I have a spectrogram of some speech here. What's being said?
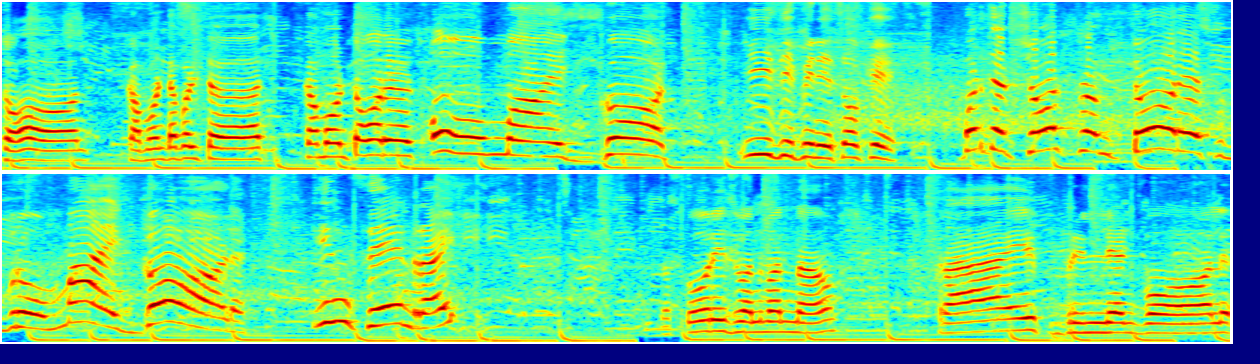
Son. Come on, double touch. Come on, Torres. Oh my god. Easy finish. Okay. But that shot from Torres, bro. My god. Insane, right? The score is 1 1 now. Cruyff. Brilliant ball.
